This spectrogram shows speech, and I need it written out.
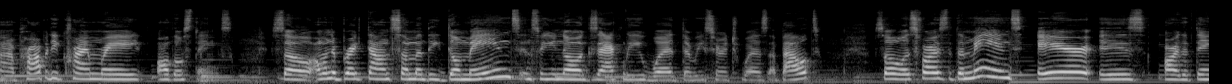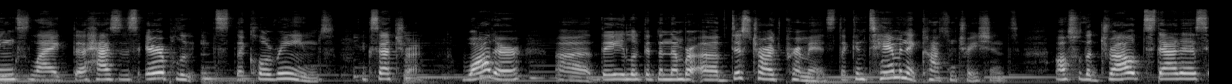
uh, property crime rate, all those things. So I want to break down some of the domains and so you know exactly what the research was about. So as far as the domains, air is are the things like the hazardous air pollutants, the chlorines, etc. Water, uh, they looked at the number of discharge permits, the contaminant concentrations, also the drought status,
